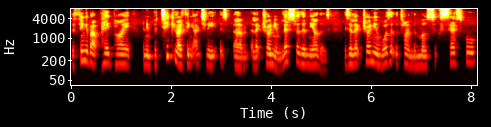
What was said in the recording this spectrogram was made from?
the thing about PayPie, and in particular, I think actually is um, Electroneum, less so than the others, is Electroneum was at the time the most successful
